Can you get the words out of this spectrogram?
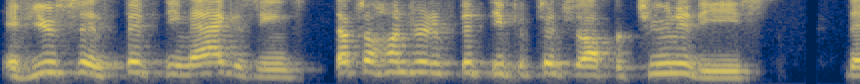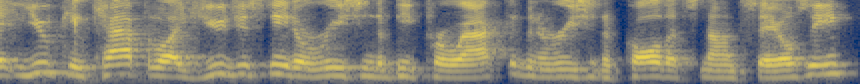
If you send 50 magazines, that's 150 potential opportunities that you can capitalize. You just need a reason to be proactive and a reason to call that's non salesy.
